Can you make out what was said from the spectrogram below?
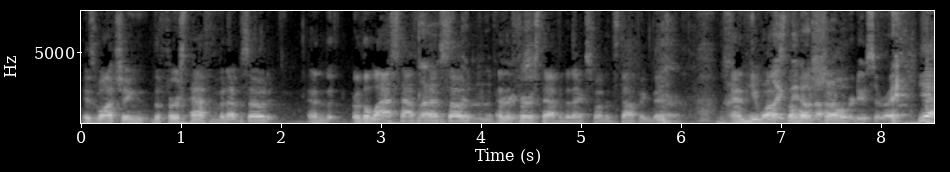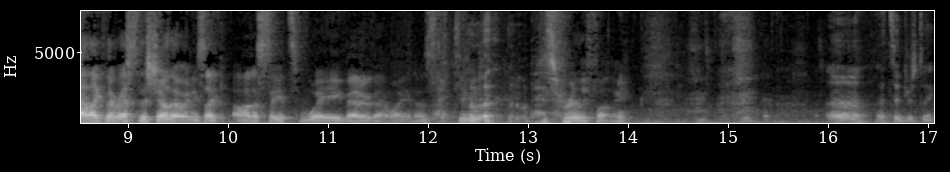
is watching the first half of an episode. And the, or the last half of an Last episode, and and the, the first first. half of the next one, and stopping there. and he watched like the they whole don't know how to show. produce it right. Yeah, like the rest of the show that way, and he's like, honestly, it's way better that way. And I was like, dude, that's really funny. Uh, that's interesting.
